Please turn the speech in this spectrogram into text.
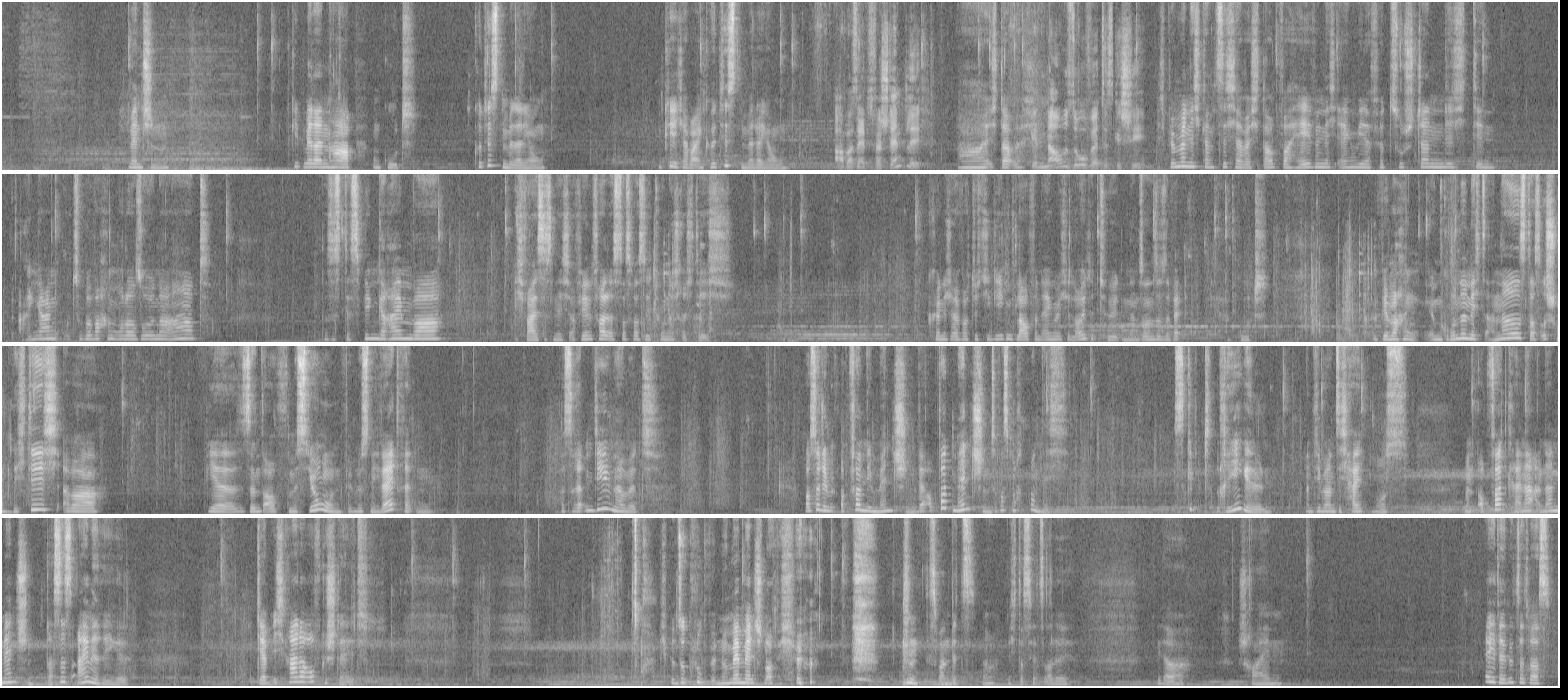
Menschen. Gib mir deinen Hab und gut. Kultistenmedaillon. Okay, ich habe einen Kultistenmedaillon. Aber selbstverständlich. Ah, ich, glaub, ich, Genau so wird es geschehen. ich bin mir nicht ganz sicher, aber ich glaube, war Haven nicht irgendwie dafür zuständig, den Eingang zu bewachen oder so in der Art? Dass es deswegen geheim war? Ich weiß es nicht. Auf jeden Fall ist das, was sie tun, nicht richtig. Können nicht einfach durch die Gegend laufen und irgendwelche Leute töten, dann sollen sie sie weg... Ja, gut. Wir machen im Grunde nichts anderes, das ist schon richtig, aber wir sind auf Mission. Wir müssen die Welt retten. Was retten die damit? Außerdem opfern die Menschen. Wer opfert Menschen? Sowas macht man nicht. Es gibt Regeln, an die man sich halten muss. Man opfert keine anderen Menschen. Das ist eine Regel. Die habe ich gerade aufgestellt. Ich bin so klug, wenn nur mehr Menschen auf mich hören. Das war ein Witz, ne? Nicht, dass jetzt alle wieder schreien. Ey, da gibt's etwas.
